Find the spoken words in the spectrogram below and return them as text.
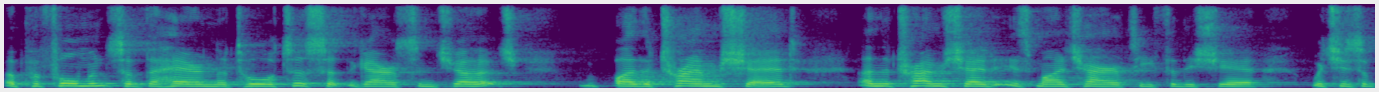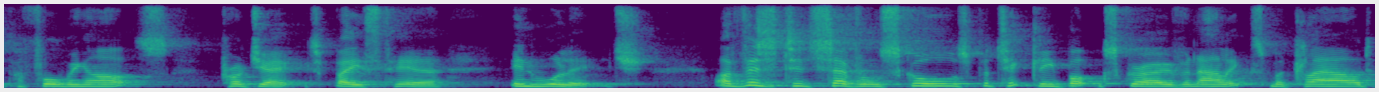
a performance of The Hare and the Tortoise at the Garrison Church by the Tram Shed. And the Tram Shed is my charity for this year, which is a performing arts project based here in Woolwich. I've visited several schools, particularly Boxgrove and Alex McLeod,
